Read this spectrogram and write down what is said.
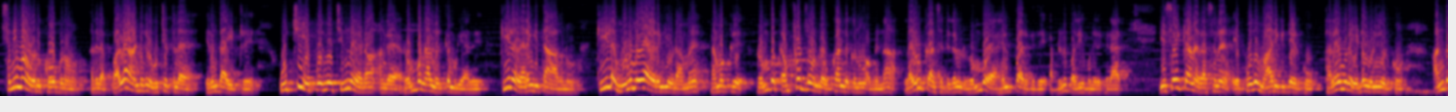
சினிமா ஒரு கோபுரம். அதுல பல ஆண்டுகள் உச்சத்துல இருந்தாயிற்று. உச்சி எப்போதுமே சின்ன இடம். அங்க ரொம்ப நாள் இருக்க முடியாது. கீழே இறங்கித்தான் ஆகணும். கீழே முழுமையா இறங்கி விடாம நமக்கு ரொம்ப கம்ஃபர்ட் ஜோன்ல உட்கார்ந்துக்கணும் அப்படின்னா லைவ் கான்சர்ட்டுகள் ரொம்ப ஹெல்ப்பா இருக்குது அப்படின்னு பதிவு பண்ணியிருக்கிறார். இசைக்கான ரசனை எப்போதும் மாறிக்கிட்டே இருக்கும். தலைமுறை இடைவெளியும் இருக்கும். அந்த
